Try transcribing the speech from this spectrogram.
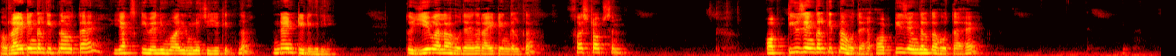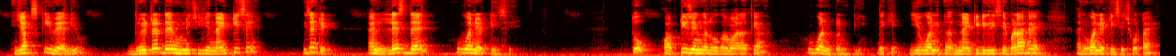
और राइट एंगल कितना होता है? यक्स की वैल्यू हमारी होनी चाहिए कितना? नाइन्टी डिग्री तो ये वाला हो जाएगा राइट एंगल का फ़र्स्ट ऑप्शन, ऑप्टिज एंगल कितना होता है? ऑप्टिज एंगल का होता है यक्स की वैल्यू ग्रेटर देन होनी चाहिए 90 से isn't it and less than 180 से। तो ऑप्टिज एंगल होगा हमारा क्या? 120 देखिए, ये वन, नाइन्टी डिग्री से बड़ा है एंड 180 से छोटा है।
